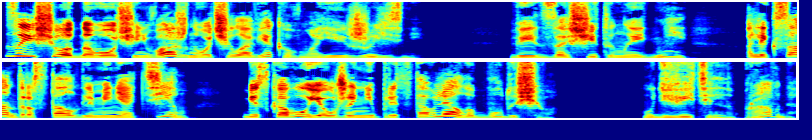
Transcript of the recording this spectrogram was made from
за еще одного очень важного человека в моей жизни. Ведь за считанные дни Александр стал для меня тем, без кого я уже не представляла будущего. Удивительно, правда?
